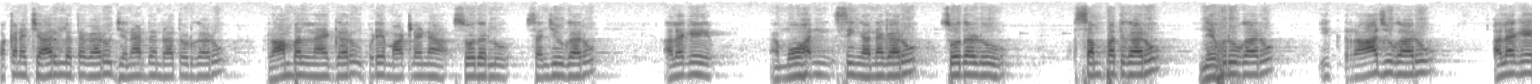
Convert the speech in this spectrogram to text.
పక్కన చారులత గారు జనార్దన్ రాథోడ్ గారు రాంబల్ నాయక్ గారు ఇప్పుడే మాట్లాడిన సోదరులు సంజీవ్ గారు అలాగే మోహన్ సింగ్ అన్న గారు సోదరుడు సంపత్ గారు నెహ్రూ గారు ఇక్- రాజు గారు అలాగే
